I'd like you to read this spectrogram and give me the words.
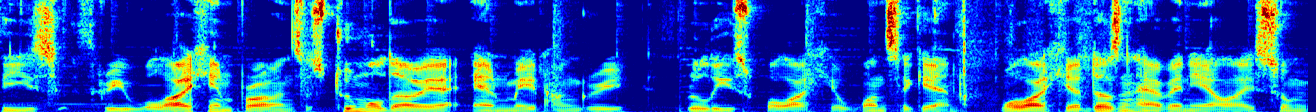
these three Wallachian provinces to Moldavia and made Hungary release Wallachia once again. Wallachia doesn't have any allies, so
